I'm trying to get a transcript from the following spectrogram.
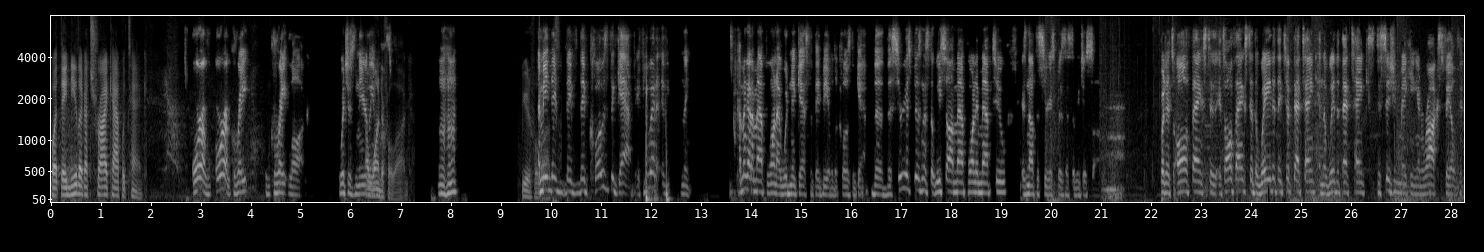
but they need like a tri cap with tank. Or a or a great great log, which is nearly A wonderful log. Mm-hmm. Beautiful. I mean, they've they've they've closed the gap. If you had if, like coming out of map one, I wouldn't have guessed that they'd be able to close the gap. The the serious business that we saw in map one and map two is not the serious business that we just saw. But it's all thanks to it's all thanks to the way that they took that tank and the way that that tank's decision making and rocks failed him.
